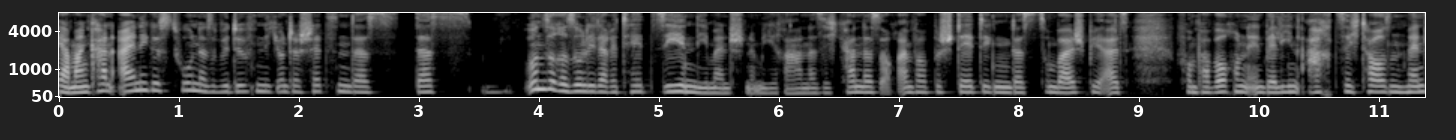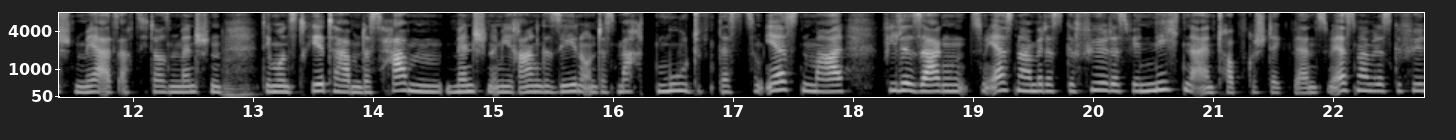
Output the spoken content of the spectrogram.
Ja, man kann einiges tun. Also wir dürfen nicht unterschätzen, dass, dass unsere Solidarität sehen die Menschen im Iran. Also ich kann das auch einfach bestätigen, dass zum Beispiel als vor ein paar Wochen in Berlin 80.000 Menschen, mehr als 80.000 Menschen demonstriert haben, das haben Menschen im Iran gesehen und das macht Mut. Das zum ersten Mal, viele sagen, zum ersten Mal haben wir das Gefühl, dass wir nicht in einen Topf gesteckt werden. Zum ersten Mal haben wir das Gefühl,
